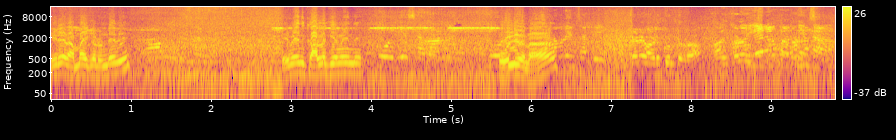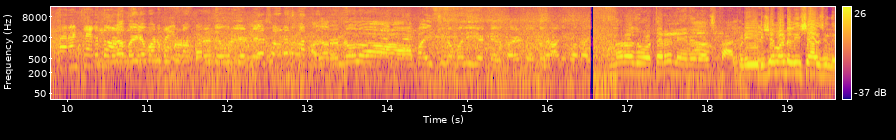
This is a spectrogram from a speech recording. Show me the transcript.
మీరేనమ్మా ఇక్కడ ఉండేది? ఏమైంది? కాళ్ళకి ఏమైంది? పోలియోనా? ఇక్కడే పడుకుంటారా ఇక్కడ బయట పడుకుంటున్నాం. కరెంట్ ఎవరు అదే రెండు రోజులు అబ్బాయి మళ్ళీ కరెంట్ వస్తుంది ఆడిపోతాయి ఉన్న రోజు పోతారు లేని రోజు ఖాళీ ఇప్పుడు ఈ విషయం అంటే తీసేయాల్సింది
